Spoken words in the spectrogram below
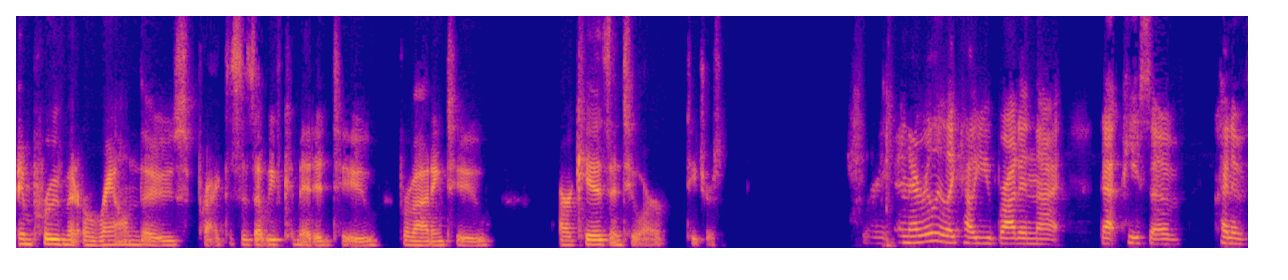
improvement around those practices that we've committed to providing to our kids and to our teachers. Right. And I really like how you brought in that that piece of kind of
